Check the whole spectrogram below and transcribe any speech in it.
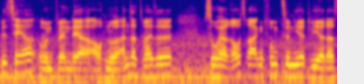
bisher. Und wenn der auch nur ansatzweise so herausragend funktioniert, wie er das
